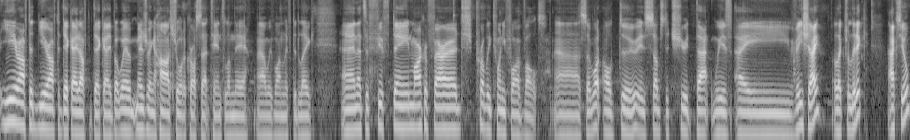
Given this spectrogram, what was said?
year after year after decade after decade, but we're measuring a hard short across that tantalum there uh, with one lifted leg. And that's a 15 microfarad, probably 25 volts. Uh, so what I'll do is substitute that with a Vishay electrolytic axial.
